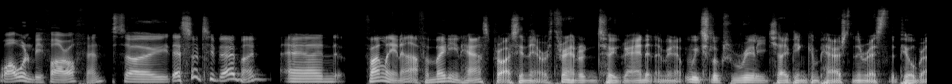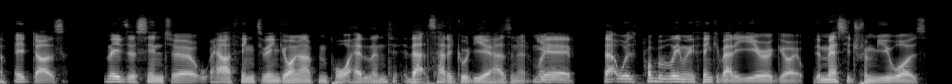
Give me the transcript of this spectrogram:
Well, I wouldn't be far off then. So that's not too bad, mate. And funnily enough, a median house price in there of 302 grand at the minute, which looks really cheap in comparison to the rest of the Pilbara. It does. Leads us into how things have been going up in Port Hedland. That's had a good year, hasn't it? When- Yeah, That was probably when we think about a year ago. The message from you was,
